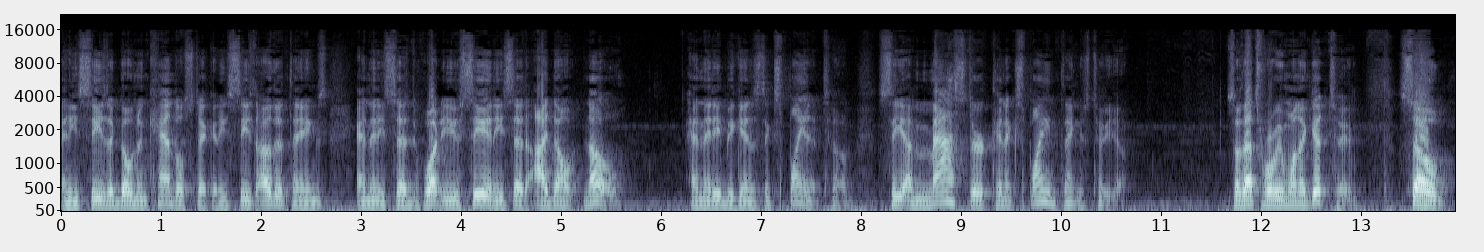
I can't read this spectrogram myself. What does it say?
and he sees a golden candlestick and he sees other things. And then he said, What do you see? And he said, I don't know. And then he begins to explain it to him. See, a master can explain things to you. So that's where we want to get to. So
